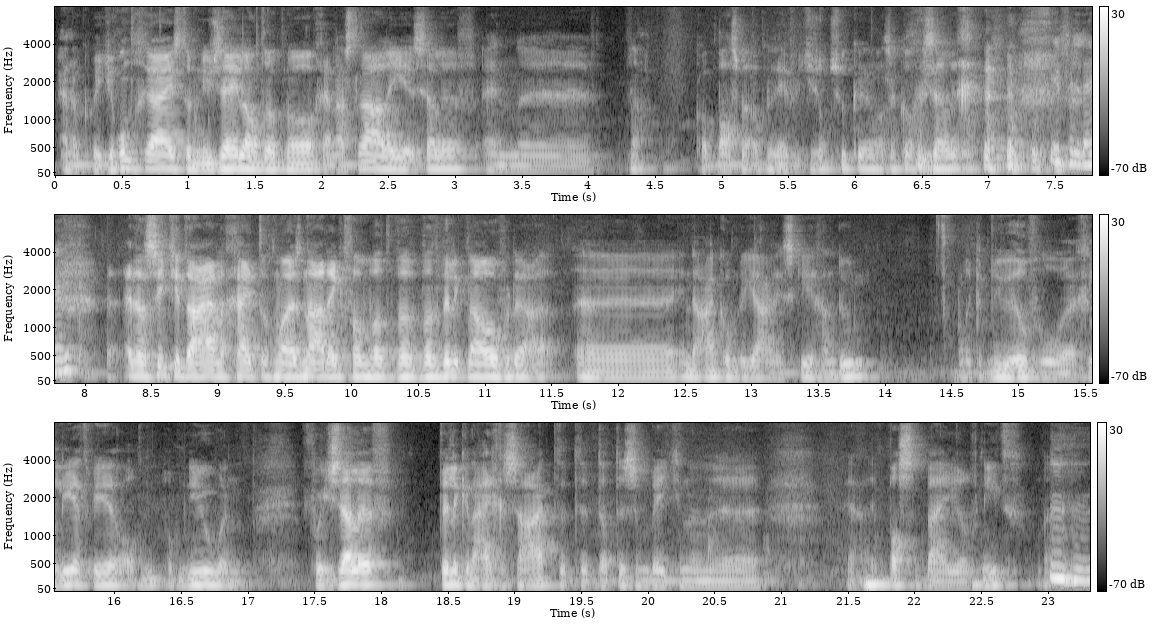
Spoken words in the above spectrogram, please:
En ook een beetje rondgereisd, door Nieuw-Zeeland ook nog en Australië zelf. En uh, kwam Bas me ook nog eventjes opzoeken, was ook wel gezellig. Superleuk. en dan zit je daar en dan ga je toch maar eens nadenken van wat, wat, wat wil ik nou over de, eh, in de aankomende jaren eens een keer gaan doen. Want ik heb nu heel veel eh, geleerd weer, op, opnieuw. En voor jezelf wil ik een eigen zaak. Dat, dat is een beetje een, eh, ja, past het bij je of niet? Mhm.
